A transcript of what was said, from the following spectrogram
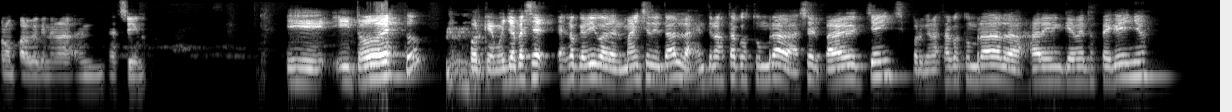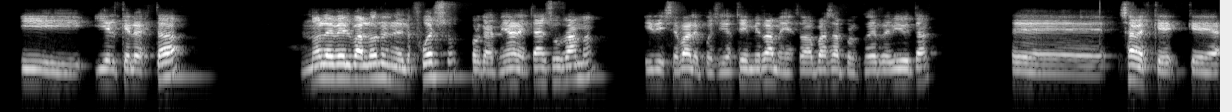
rompa lo que tiene en, en sí. Y, todo esto, porque muchas veces es lo que digo del mindset y tal, la gente no está acostumbrada a hacer parallel change porque no está acostumbrada a trabajar en incrementos pequeños y, y, el que lo está no le ve el valor en el esfuerzo porque al final está en su rama y dice, vale, pues si ya estoy en mi rama y esto va a pasar por el review y tal, eh, sabes que, que,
